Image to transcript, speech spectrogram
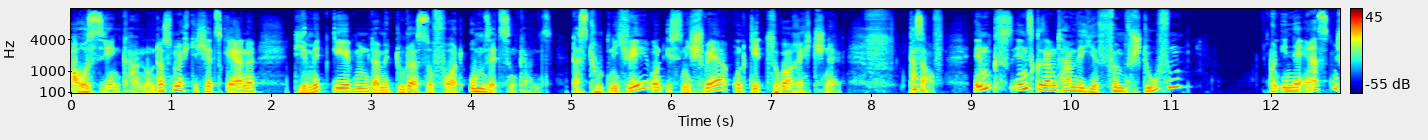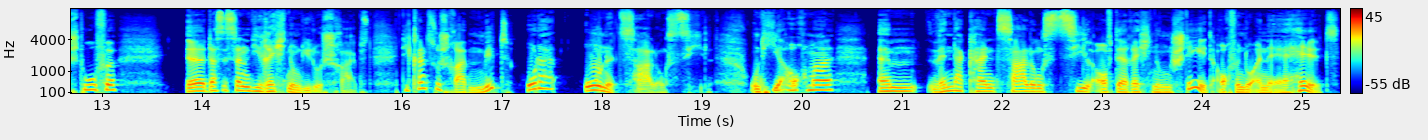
aussehen kann. Und das möchte ich jetzt gerne dir mitgeben, damit du das sofort umsetzen kannst. Das tut nicht weh und ist nicht schwer und geht sogar recht schnell. Pass auf. Ins insgesamt haben wir hier fünf Stufen. Und in der ersten Stufe äh, das ist dann die Rechnung, die du schreibst. Die kannst du schreiben mit oder ohne Zahlungsziel. Und hier auch mal, ähm, wenn da kein Zahlungsziel auf der Rechnung steht, auch wenn du eine erhältst,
